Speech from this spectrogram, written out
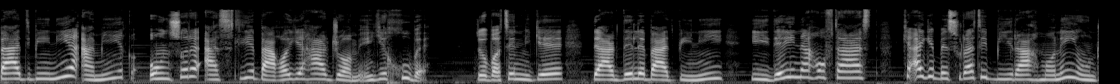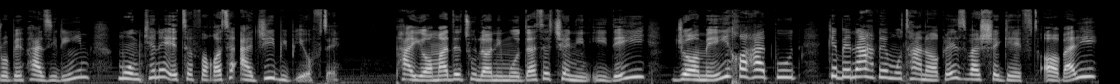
بدبینی عمیق عنصر اصلی بقای هر جامعه خوبه دوباتن میگه در دل بدبینی ایده ای نهفته است که اگه به صورت بیرحمانه اون رو بپذیریم ممکنه اتفاقات عجیبی بیفته. پیامد طولانی مدت چنین ایده‌ای جامعه‌ای خواهد بود که به نحو متناقض و شگفت آوری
